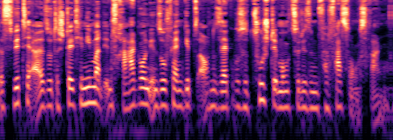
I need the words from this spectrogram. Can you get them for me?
Das wird ja also, das stellt hier niemand in Frage und insofern gibt es auch eine sehr große Zustimmung zu diesem Verfassungsrang.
